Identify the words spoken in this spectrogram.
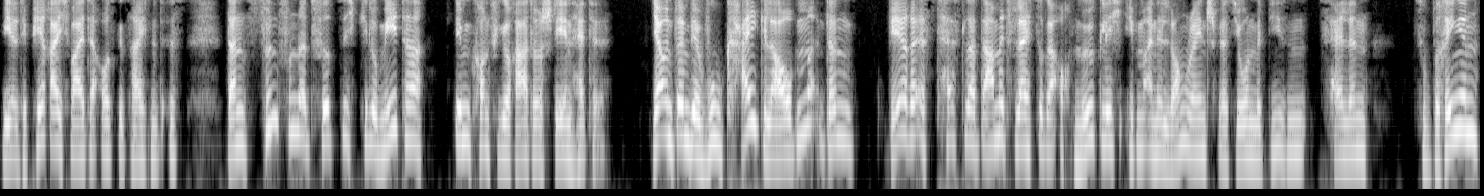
WLTP-Reichweite ausgezeichnet ist, dann 540 Kilometer im Konfigurator stehen hätte. Ja, und wenn wir Wu Kai glauben, dann wäre es Tesla damit vielleicht sogar auch möglich, eben eine Long-Range-Version mit diesen Zellen zu bringen.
